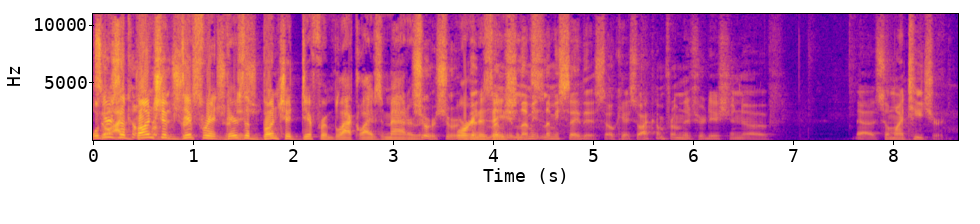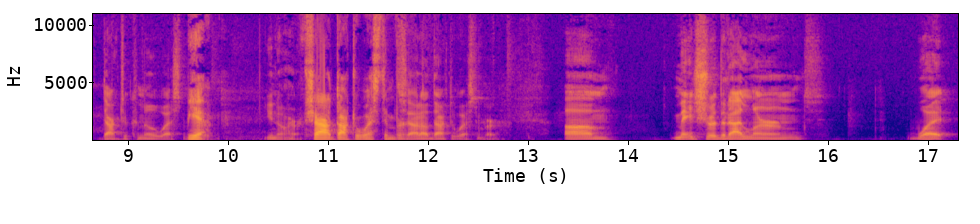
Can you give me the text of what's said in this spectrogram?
Well, So there's I a bunch of different. There's a bunch of different Black Lives Matter Sure, sure. Let- organizations. Let me, let me let me say this. Okay, so I come from the tradition of. Uh, so my teacher, Dr. Camilla Westenberg. Yeah. You know her. Shout out Dr. Westenberg. Shout out Dr. Westenberg. Um, made sure that I learned what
